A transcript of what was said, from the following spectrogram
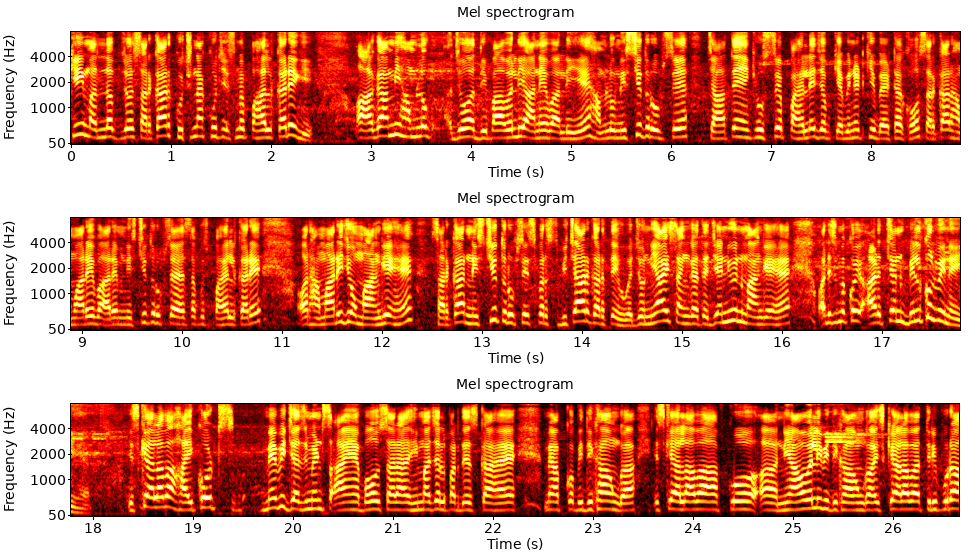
कि मतलब जो सरकार कुछ ना कुछ इसमें पहल करेगी। आगामी हम लोग जो दीपावली आने वाली है, हम लोग निश्चित रूप से चाहते हैं कि उससे पहले जब कैबिनेट की बैठक हो, सरकार हमारे बारे में निश्चित रूप से ऐसा कुछ पहल करे और हमारी जो मांगे हैं, सरकार निश्चित रूप से इस पर विचार करते हुए, जो न्याय संगत है जेन्यून मांगे हैं और इसमें कोई अड़चन बिल्कुल भी नहीं है। इसके अलावा हाई कोर्ट्स में भी जजमेंट्स आए हैं, बहुत सारा हिमाचल प्रदेश का है, मैं आपको भी दिखाऊँगा। इसके अलावा आपको न्यावली भी दिखाऊँगा। इसके अलावा त्रिपुरा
